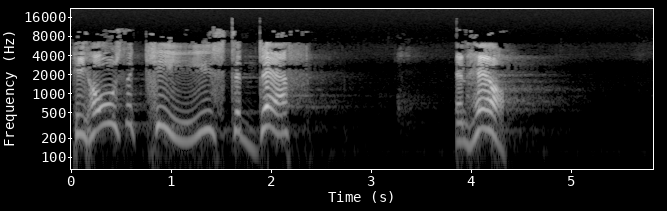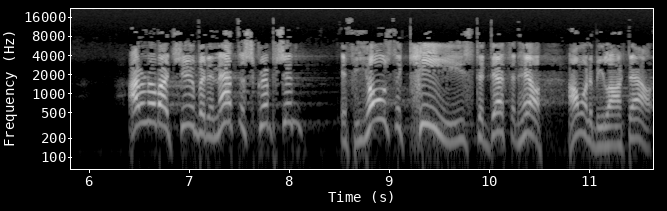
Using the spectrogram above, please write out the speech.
He holds the keys to death and hell. I don't know about you, but in that description, if he holds the keys to death and hell, I want to be locked out.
